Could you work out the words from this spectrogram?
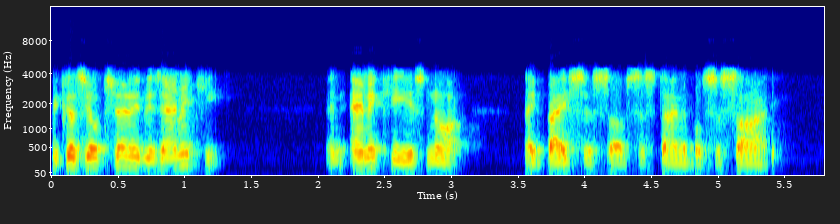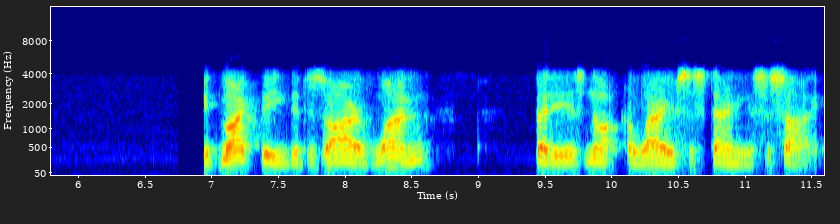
Because the alternative is anarchy. And anarchy is not a basis of sustainable society. It might be the desire of one, but it is not a way of sustaining a society.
